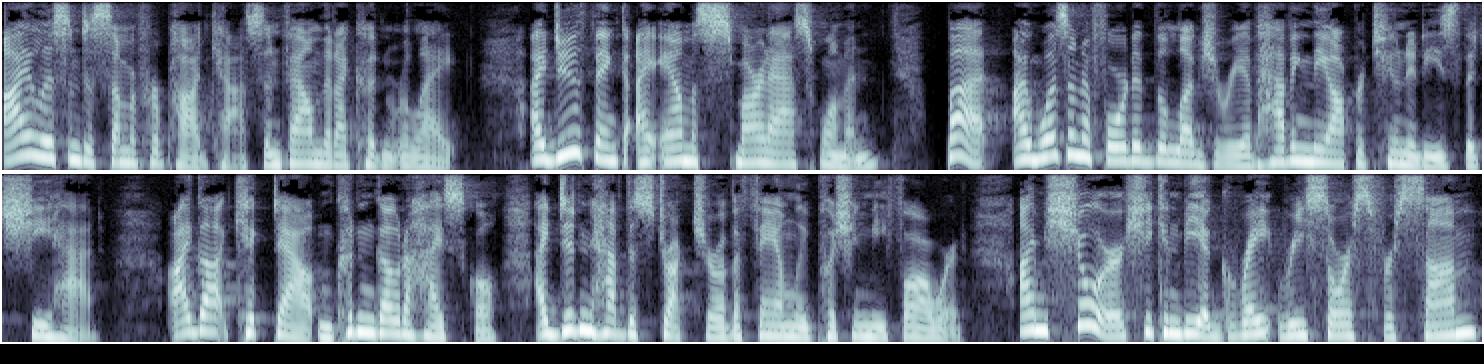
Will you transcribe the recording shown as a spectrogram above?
I listened to some of her podcasts and found that I couldn't relate. I do think I am a smart ass woman, but I wasn't afforded the luxury of having the opportunities that she had. I got kicked out and couldn't go to high school. I didn't have the structure of a family pushing me forward. I'm sure she can be a great resource for some,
